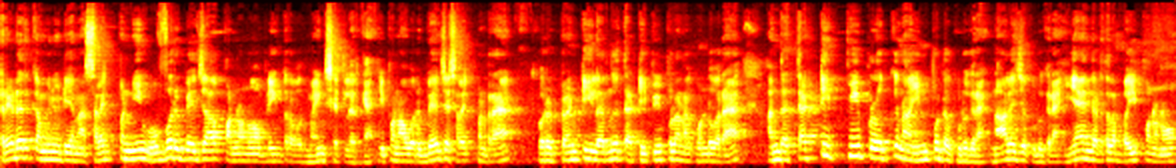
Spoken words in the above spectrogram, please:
ட்ரேடர் கம்யூனிட்டியை நான் செலக்ட் பண்ணி ஒவ்வொரு பேஜாக பண்ணணும் அப்படின்ற ஒரு மைண்ட் செட்டில் இருக்கேன். இப்போ நான் ஒரு பேஜை செலக்ட் பண்ணுறேன் ஒரு டுவெண்ட்டிலேருந்து தேர்ட்டி பீப்புளை நான் கொண்டு வரேன். அந்த தேர்ட்டி பீப்புளுக்கு நான் இன்புட்டை கொடுக்குறேன் நாலேஜை கொடுக்குறேன். ஏன் இந்த இடத்துல பை பண்ணணும்?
